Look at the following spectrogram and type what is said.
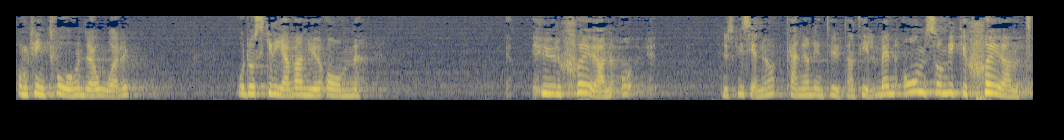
omkring 200 år. Och då skrev han ju om hur skön, och, nu ska vi se, nu kan jag det inte utan till, men om så mycket skönt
